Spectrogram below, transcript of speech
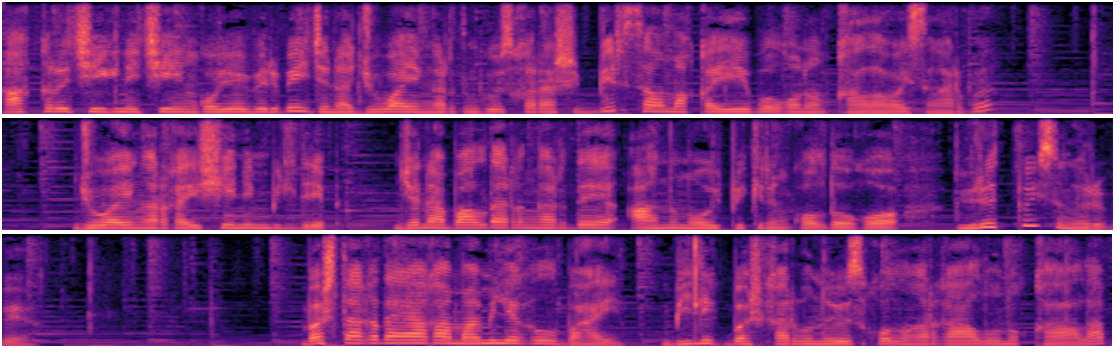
акыры чегине чейин кое бербей жана жубайыңардын көз карашы бир салмакка ээ болгонун каалабайсыңарбы? Жубайыңарга ишеним билдирип жана балдарыңарды анын ой пикирин колдоого үйрөтпөйсүңөрбү? Баштагыдай ага мамиле кылбай бийлик башкарууну өз колуңарга алууну каалап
